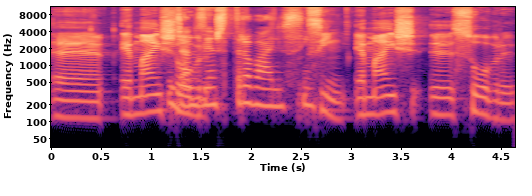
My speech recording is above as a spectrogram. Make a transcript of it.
Eh, é mais E já nos sobre enche de trabalho, sim. Sim, é mais eh, sobre.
